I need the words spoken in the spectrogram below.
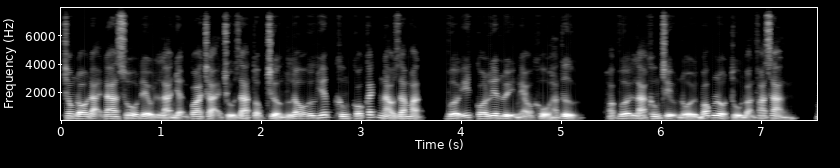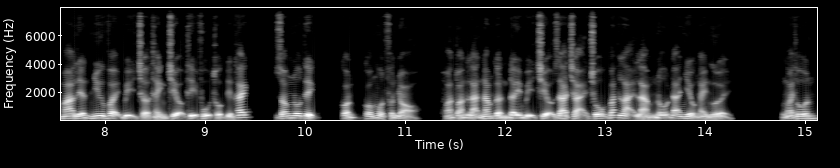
trong đó đại đa số đều là nhận qua trại chủ gia tộc trưởng lâu ức hiếp không có cách nào ra mặt, vừa ít có liên lụy nghèo khổ hán tử hoặc vừa là không chịu nổi bóc lột thủ đoạn phá sản, mà liền như vậy bị trở thành triệu thị phụ thuộc đến khách do nô tịch, còn có một phần nhỏ, hoàn toàn là năm gần đây bị triệu ra trại chỗ bắt lại làm nô đã nhiều ngày người. Ngoài thôn,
